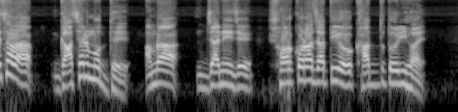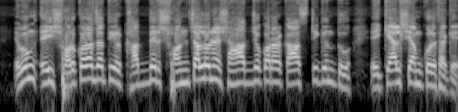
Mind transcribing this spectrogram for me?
এছাড়া গাছের মধ্যে আমরা জানি যে শর্করা জাতীয় খাদ্য তৈরি হয় এবং এই শর্করা জাতীয় খাদ্যের সঞ্চালনে সাহায্য করার কাজটি কিন্তু এই ক্যালসিয়াম করে থাকে।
